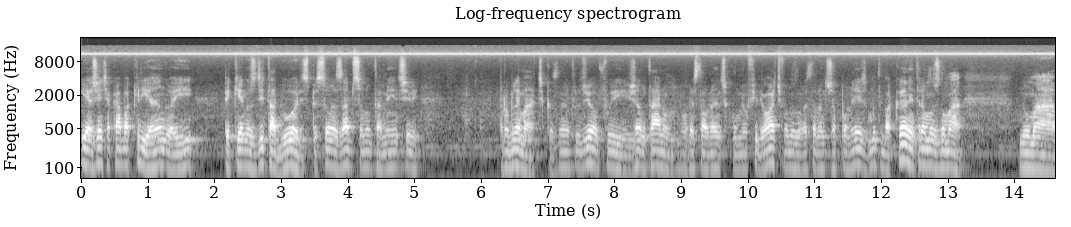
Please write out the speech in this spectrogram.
e a gente acaba criando aí pequenos ditadores, pessoas absolutamente problemáticas. Né? Outro dia eu fui jantar num, num restaurante com o meu filhote, fomos num restaurante japonês muito bacana, entramos numa, numa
